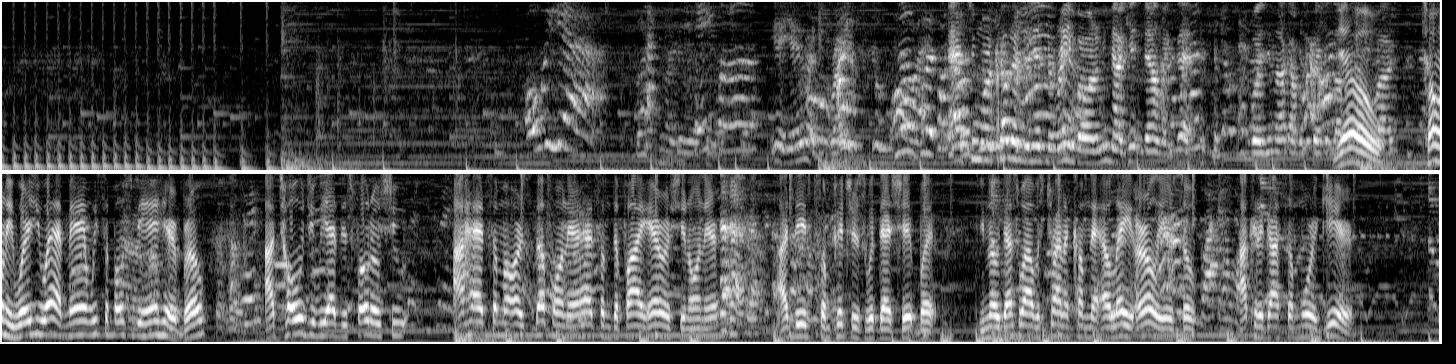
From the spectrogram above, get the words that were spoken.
Oh yeah. Table. Yeah, yeah, like bright. No, but Add two more colors and it's a rainbow, and me not getting down like that. but you know, I got respect. for love. Yo, Tony, where you at, man? We supposed to be in here, bro. I told you we had this photo shoot. I had some of our stuff on there. I had some Defy Era shit on there. I did some pictures with that shit, but you know that's why I was trying to come to LA earlier so I could have got some more gear.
